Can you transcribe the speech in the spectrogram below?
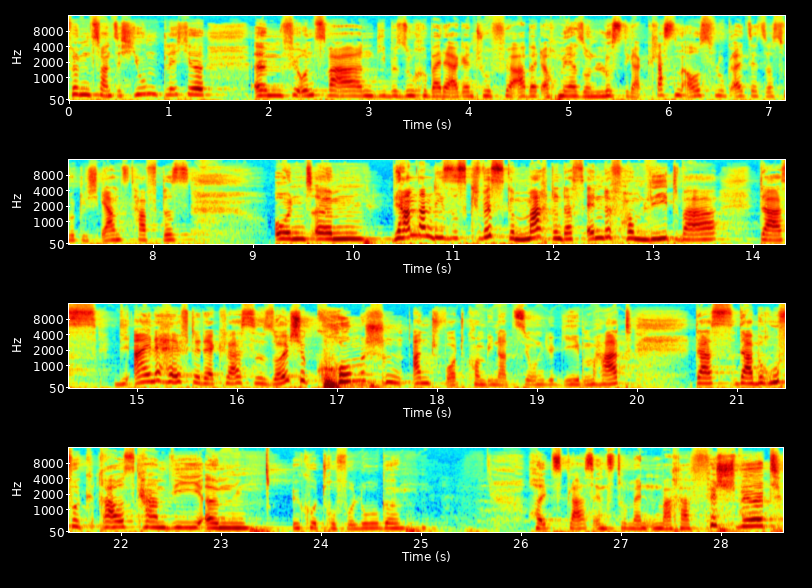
25 Jugendliche. Ähm, für uns waren die Besuche bei der Agentur für Arbeit auch mehr so ein lustiger Klassenausflug als jetzt was wirklich Ernsthaftes. Und ähm, wir haben dann dieses Quiz gemacht und das Ende vom Lied war, dass die eine Hälfte der Klasse solche komischen Antwortkombinationen gegeben hat, dass da Berufe rauskamen wie ähm, Ökotrophologe, Holzblasinstrumentenmacher, Fischwirt,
